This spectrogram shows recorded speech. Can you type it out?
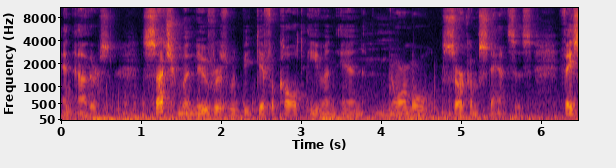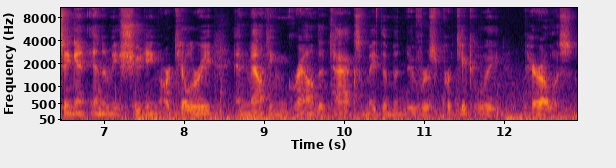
and others. Such maneuvers would be difficult even in normal circumstances. Facing an enemy shooting artillery and mounting ground attacks made the maneuvers particularly perilous.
